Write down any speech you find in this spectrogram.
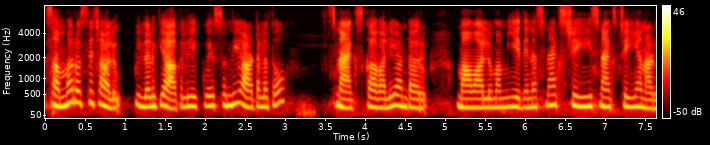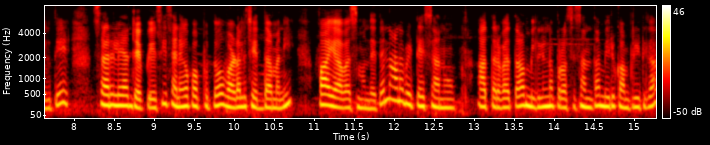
సమ్మర్ వస్తే చాలు. పిల్లలకి ఆకలి ఎక్కువేస్తుంది ఆటలతో స్నాక్స్ కావాలి అంటారు. మా వాళ్ళు మమ్మీ ఏదైనా స్నాక్స్ చెయ్యి స్నాక్స్ చెయ్యి అని అడిగితే సరేలే అని చెప్పేసి శనగపప్పుతో వడలు చేద్దామని ఫైవ్ అవర్స్ ముందైతే నానబెట్టేశాను. ఆ తర్వాత మిగిలిన ప్రాసెస్ అంతా మీరు కంప్లీట్గా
